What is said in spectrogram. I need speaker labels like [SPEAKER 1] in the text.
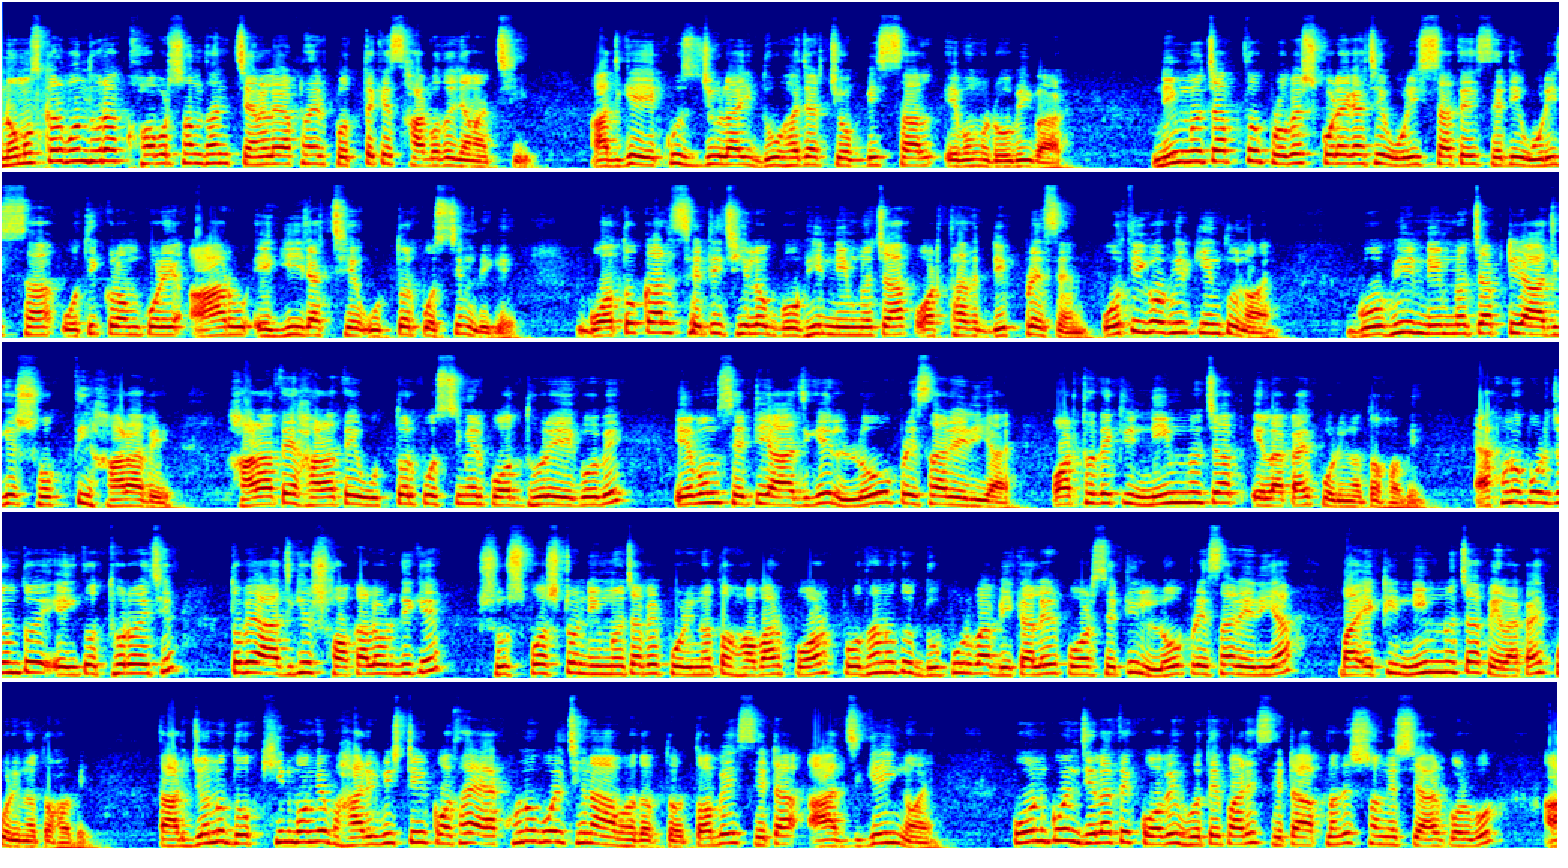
[SPEAKER 1] নমস্কার বন্ধুরা, খবর সন্ধান চ্যানেলে আপনাদের প্রত্যেকে স্বাগত জানাচ্ছি। আজকে একুশ জুলাই দু হাজার চব্বিশ সাল এবং রবিবার। নিম্নচাপ তো প্রবেশ করে গেছে উড়িষ্যাতে, সেটি উড়িষ্যা অতিক্রম করে আরও এগিয়ে যাচ্ছে উত্তর পশ্চিম দিকে। গতকাল সেটি ছিল গভীর নিম্নচাপ, অর্থাৎ ডিপ্রেশন। অতি গভীর কিন্তু নয়। গভীর নিম্নচাপটি আজকে শক্তি হারাবে। হারাতে হারাতে উত্তর পশ্চিমের পথ ধরে এগোবে এবং সেটি আজকে লো প্রেসার এরিয়ায় অর্থাৎ একটি নিম্নচাপ এলাকায় পরিণত হবে। এখনও পর্যন্ত এই তথ্য রয়েছে। তবে আজকে সকালের দিকে সুস্পষ্ট নিম্নচাপে পরিণত হবার পর প্রধানত দুপুর বা বিকালের পর সেটি লো প্রেসার এরিয়া বা একটি নিম্নচাপ এলাকায় পরিণত হবে। তার জন্য দক্ষিণবঙ্গে ভারী বৃষ্টির কথা এখনও বলছে না আবহাওয়া দপ্তর, তবে সেটা আজকেই নয়। কোন কোন জেলাতে কবে হতে পারে সেটা আপনাদের সঙ্গে শেয়ার করব।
